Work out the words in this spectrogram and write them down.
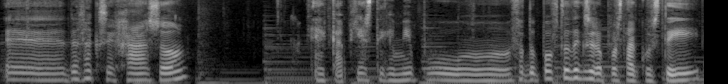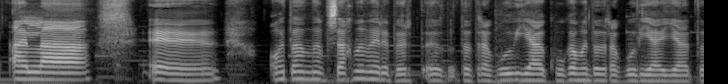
Ε, δεν θα ξεχάσω ε, κάποια στιγμή που θα το πω αυτό δεν ξέρω πώς θα ακουστεί αλλά ε, όταν ψάχναμε ε, τα τραγούδια ακούγαμε τα τραγούδια για, το,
